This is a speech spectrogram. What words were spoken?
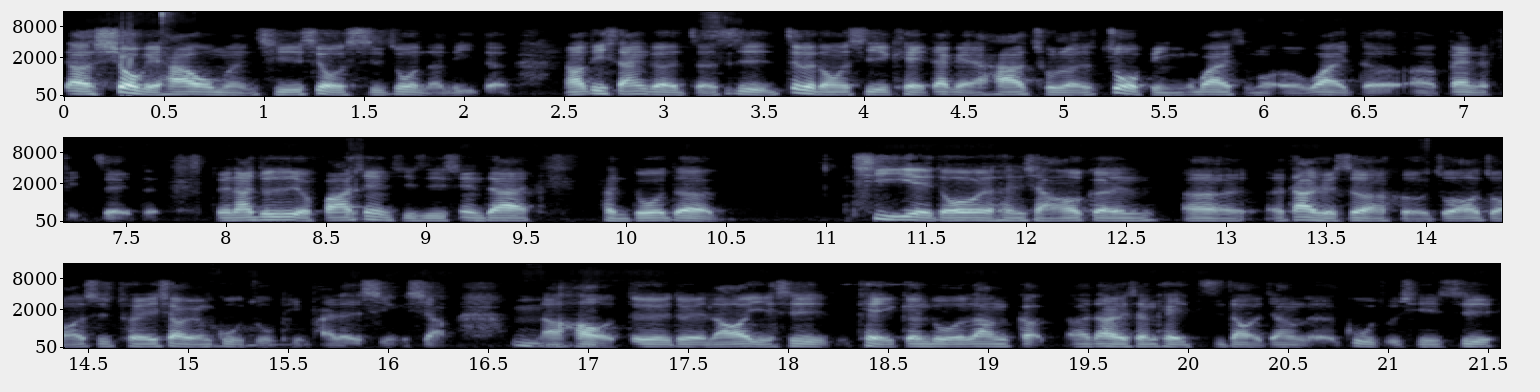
呃，秀给他，我们其实是有实作能力的。然后第三个则是这个东西可以带给他除了作品以外，什么额外的呃 benefit 之类的。对，那就是有发现，其实现在很多的企业都会很想要跟呃呃大学社团合作，然后主要是推校园雇主品牌的形象。嗯然后对对对，然后也是可以更多让高呃大学生可以知道这样的雇主其实是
